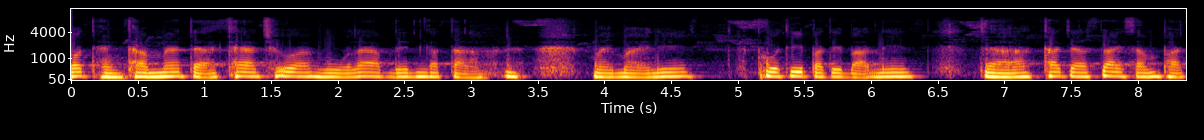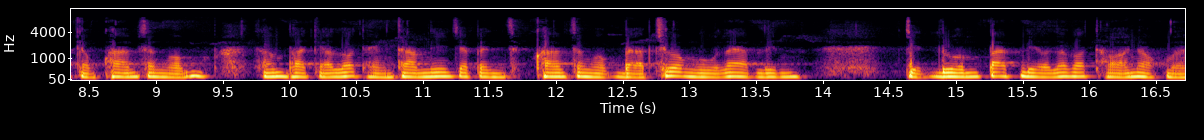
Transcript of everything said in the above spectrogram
รสแห่งธรรมแม้แต่แค่ชั่วงูแลบลิ้นก็ตามใหม่ๆนี้ผู้ที่ปฏิบัตินี้จะถ้าจะได้สัมผัสกับความสงบ สัมผัสกับรสแห่งธรรมนี้จะเป็นความสงบแบบชั่วงงูแลบลิ้น จิตรวมแป๊บเดียวแล้วก็ถอนออกมา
